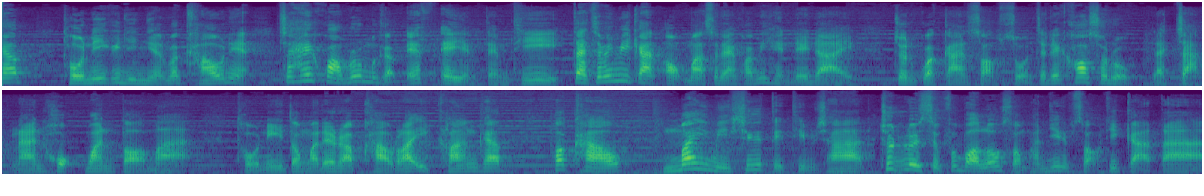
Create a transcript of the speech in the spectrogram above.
ครับโทนี่ก็ยืนยันว่าเขาเนี่ยจะให้ความร่วมมือกับ FA อย่างเต็มที่ แต่จะไม่มีการออกมาแสดงความคิดเห็นใด ๆ จนกว่าการสอบสวนจะได้ข้อสรุป และจากนั้น 6 วันต่อมา โทนี่ต้องมาได้รับข่าวร้ายอีกครั้งครับ เพราะเขาไม่มีชื่อติดทีมชาติ ชุดลุยศึกฟุตบอลโลก 2022 ที่กาตาร์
